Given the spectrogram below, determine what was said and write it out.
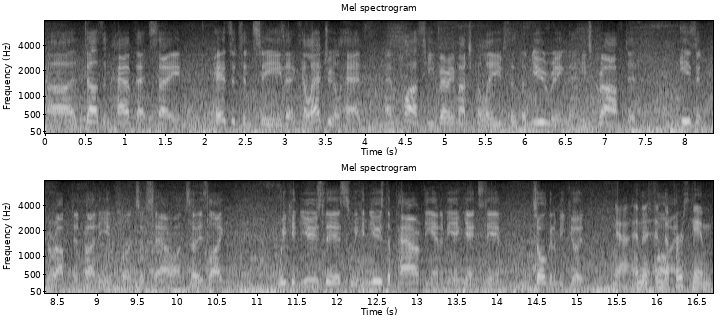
uh, doesn't have that same hesitancy that Galadriel had, and plus he very much believes that the new ring that he's crafted isn't corrupted by the influence of Sauron. So he's like, we can use this, we can use the power of the enemy against him, it's all going to be good. Yeah, and the, in the first game,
